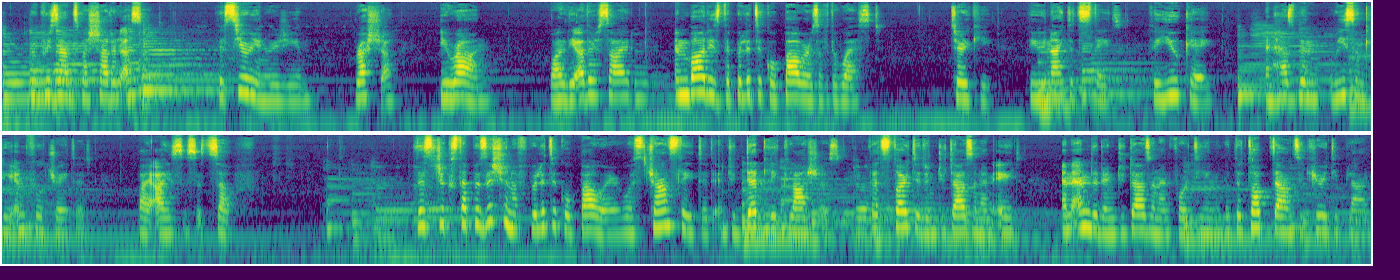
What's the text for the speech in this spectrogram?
represents Bashar al Assad, the Syrian regime, Russia, Iran, while the other side embodies the political powers of the West Turkey, the United States, the UK, and has been recently infiltrated by ISIS itself. This juxtaposition of political power was translated into deadly clashes that started in 2008 and ended in 2014 with the top down security plan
